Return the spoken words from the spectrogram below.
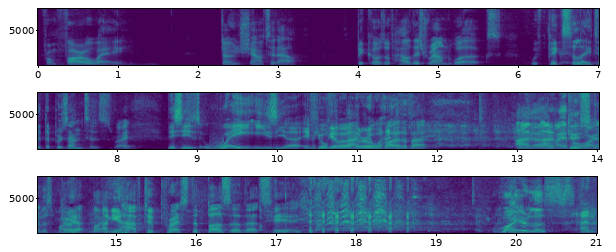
from far away, don't shout it out because of how this round works. We've pixelated the presenters, right? This is way easier if you're, If you're further back, away. further back. And, Uh, and I have Goose, a wireless mic. yeah, mic. and you have to press the buzzer that's here. wireless. And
